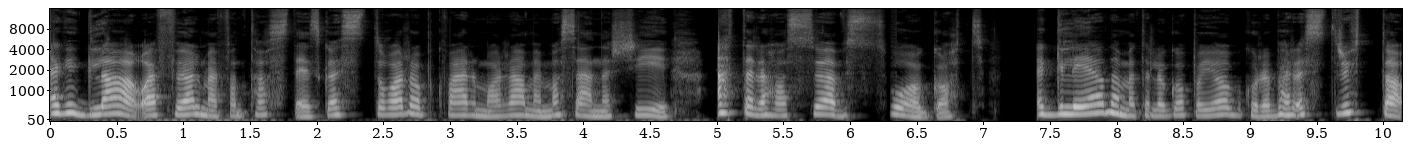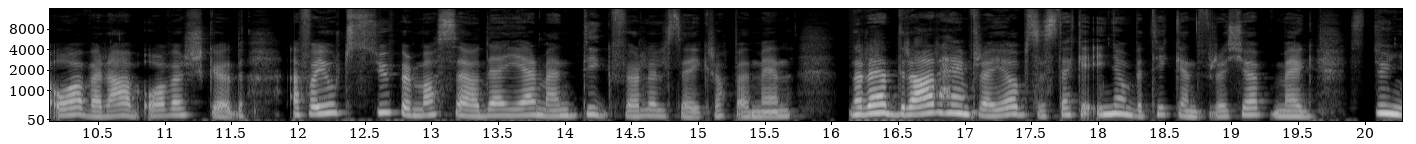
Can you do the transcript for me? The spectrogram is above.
Jeg er glad og jeg føler meg fantastisk, og jeg står opp hver morgen med masse energi etter å ha sovet så godt. Jeg gleder meg til å gå på jobb hvor jeg bare strutter over av overskudd. Jeg får gjort supermasse, og det gir meg en digg følelse i kroppen min. Når jeg drar hjem fra jobb, så stikker jeg innom butikken for å kjøpe meg sunn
